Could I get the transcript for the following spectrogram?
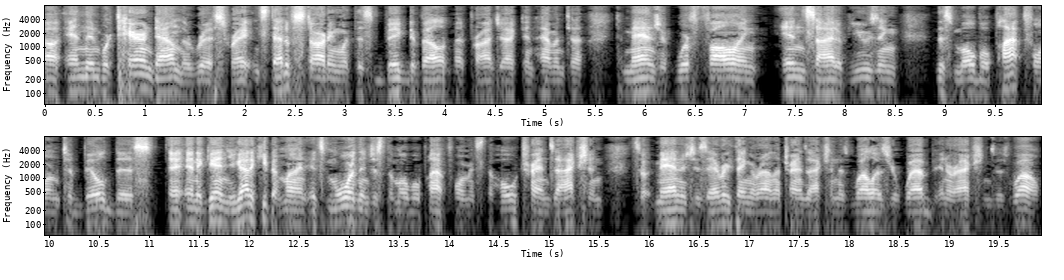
Uh, and then we're tearing down the risk, right? Instead of starting with this big development project and having to, to manage it, we're falling inside of using this mobile platform to build this. And, again, you got to keep in mind it's more than just the mobile platform. It's the whole transaction. So it manages everything around the transaction as well as your web interactions as well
